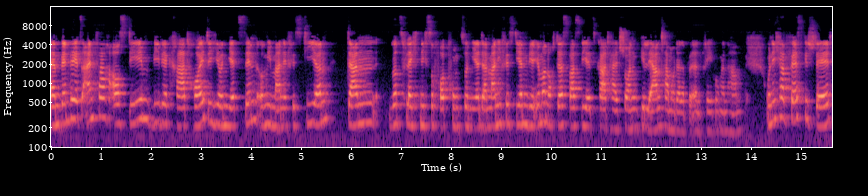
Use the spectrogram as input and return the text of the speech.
Ähm, wenn wir jetzt einfach aus dem, wie wir gerade heute hier und jetzt sind, irgendwie manifestieren, dann wird es vielleicht nicht sofort funktionieren. Dann manifestieren wir immer noch das, was wir jetzt gerade halt schon gelernt haben oder Prägungen haben. Und ich habe festgestellt,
